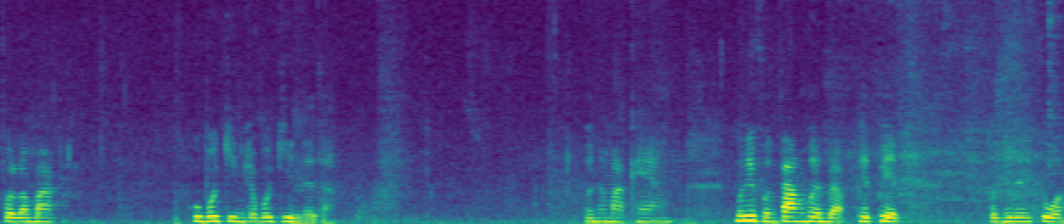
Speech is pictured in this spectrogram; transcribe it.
ผลมักผู้บ่กินกับบ่กินเลยจ้ะผลมักแห้งเมื่อนี้ฝนฟังเพิ่นแบบเผ็ดๆฝนจะได้ตวง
